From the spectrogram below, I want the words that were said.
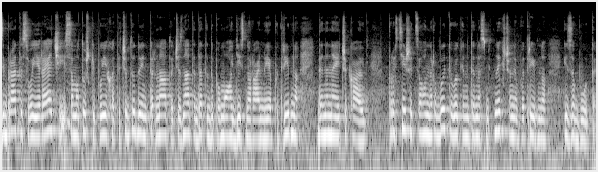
Зібрати свої речі і самотужки поїхати чи до, інтернату, чи знати, де та допомога дійсно реально є потрібна, де на неї чекають. Простіше цього не робити, викинути на смітник, що не потрібно, і забути.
